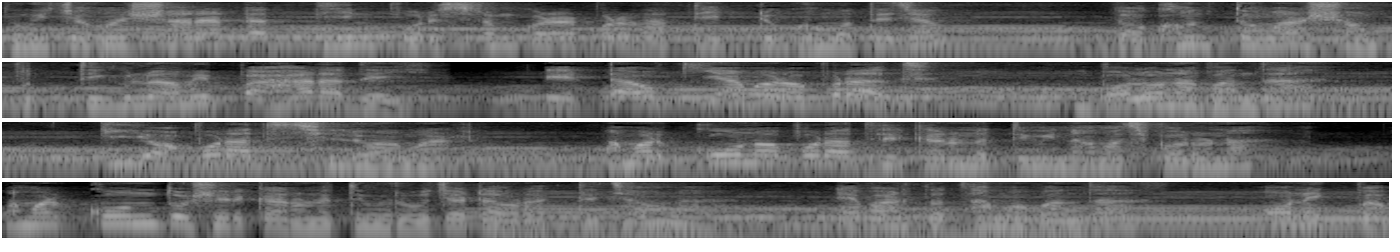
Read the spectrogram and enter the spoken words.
তুমি যখন সারাটা দিন পরিশ্রম করার পর রাতে একটু ঘুমোতে যাও, তখন তোমার সম্পত্তিগুলো আমি পাহারা দেই। এটাও কি আমার অপরাধ? বলো না বান্দা, কি অপরাধ ছিল আমার? আমার কোন অপরাধের কারণে তুমি নামাজ পড়ো না? আমার কোন দোষের কারণে তুমি রোজাটাও রাখতে চাও না? এবার তো থামো বান্দা, অনেক পাপ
